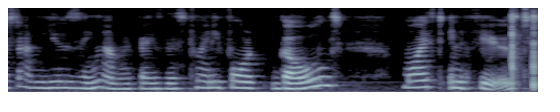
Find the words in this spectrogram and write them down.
first I'm using on my face this 24 gold moist infused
